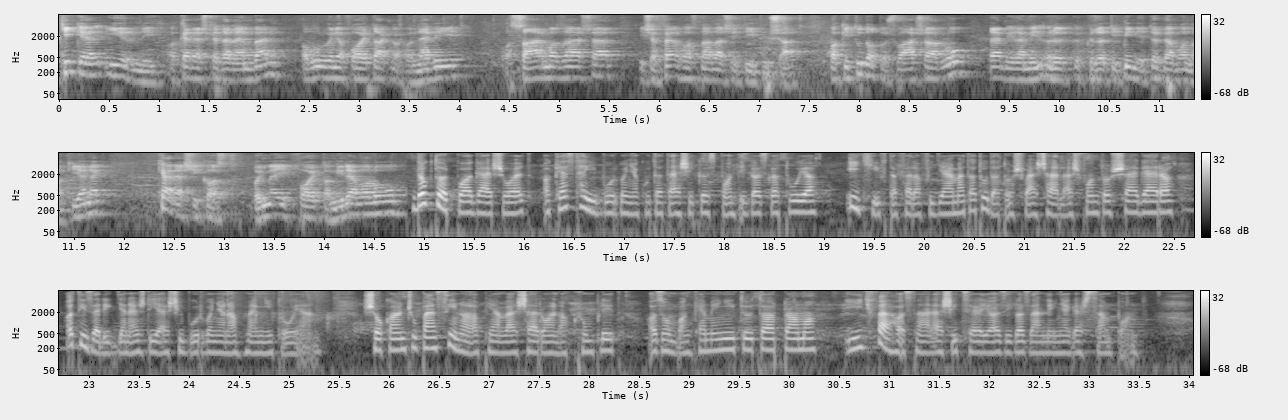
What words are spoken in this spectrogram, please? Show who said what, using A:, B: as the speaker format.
A: Ki kell írni a kereskedelemben a burgonyafajtáknak a nevét, a származását és a felhasználási típusát. Aki tudatos vásárló, remélem, önök között itt minél többen vannak ilyenek, keresik azt, hogy melyik fajta mire való.
B: Dr. Polgár Zsolt, a Keszthelyi Burgonya Kutatási Központ igazgatója így hívta fel a figyelmet a tudatos vásárlás fontosságára a tizedik Gyenes Diási Burgonya nap megnyitóján. Sokan csupán szín alapján vásárolnak krumplit, azonban keményítő tartalma, így felhasználási célja az igazán lényeges szempont.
